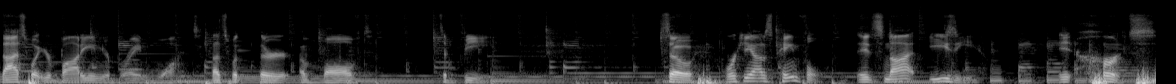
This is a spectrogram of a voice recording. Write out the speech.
That's what your body and your brain want. That's what they're evolved to be. So, working out is painful. It's not easy. It hurts.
